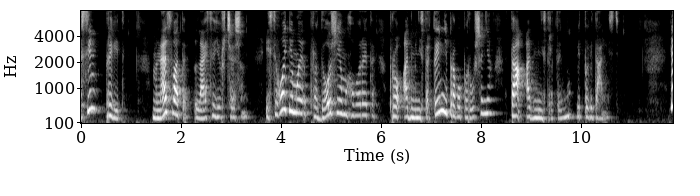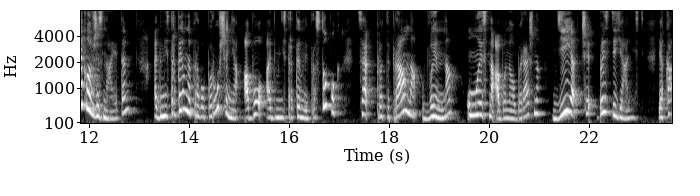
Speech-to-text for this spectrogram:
Усім привіт! Мене звати Леся Юрчишин. І сьогодні ми продовжуємо говорити про адміністративні правопорушення та адміністративну відповідальність. Як ви вже знаєте, адміністративне правопорушення або адміністративний проступок це протиправна, винна, умисна або необережна дія чи бездіяльність, яка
